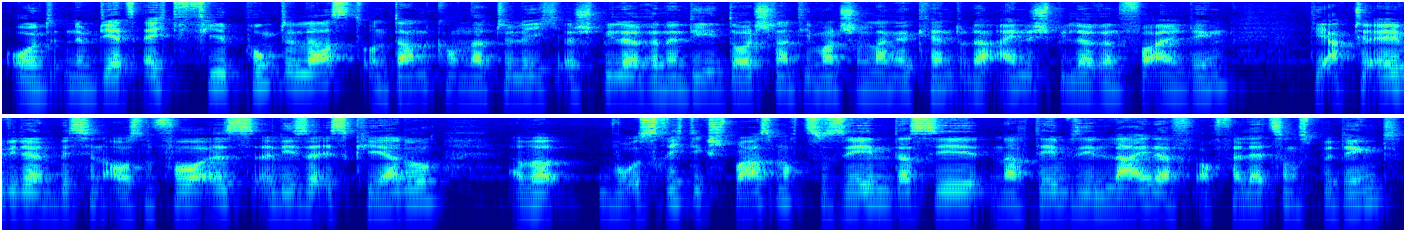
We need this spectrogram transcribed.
und nimmt jetzt echt viel Punktelast. Und dann kommen natürlich äh, Spielerinnen, die in Deutschland, die man schon lange kennt, oder eine Spielerin vor allen Dingen, die aktuell wieder ein bisschen außen vor ist, Lisa Izquierdo, aber wo es richtig Spaß macht zu sehen, dass sie, nachdem sie leider auch verletzungsbedingt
